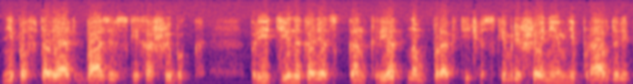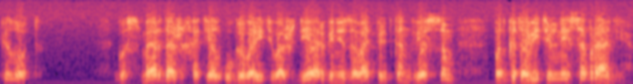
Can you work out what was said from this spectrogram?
не повторять базельских ошибок, прийти, наконец, к конкретным практическим решениям, не правда ли, пилот? Госмер даже хотел уговорить вождей организовать перед Конгрессом подготовительные собрания,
